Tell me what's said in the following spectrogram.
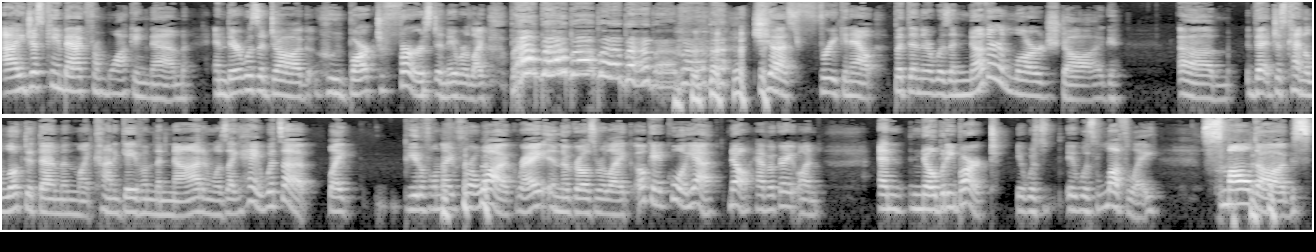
I just came back from walking them and there was a dog who barked first and they were like bah, bah, bah, just freaking out but then there was another large dog um that just kind of looked at them and like kind of gave them the nod and was like, "Hey, what's up?" Like beautiful night for a walk, right? And the girls were like, "Okay, cool. Yeah. No, have a great one." And nobody barked. It was it was lovely. Small dogs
